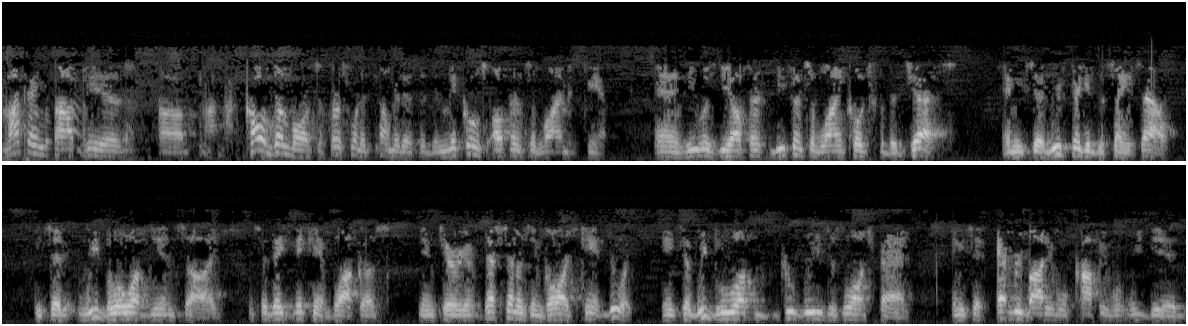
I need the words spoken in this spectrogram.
my thing about is, Karl Dunbar is the first one to tell me this at the Nichols offensive lineman camp. And he was the offen- defensive line coach for the Jets. And he said, we figured the Saints out. He said, we blow up the inside. He said, they, they can't block us, the interior. Their centers and guards can't do it. And he said, we blew up Drew Brees' launch pad. And he said, everybody will copy what we did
